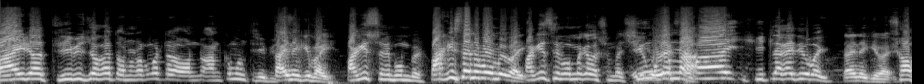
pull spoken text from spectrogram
বাইরে থ্রি পিস জগৎ অন্যরকম একটা আনকমন থ্রি পিস তাই নাকি ভাই? পাকিস্তানি বোম্বে। পাকিস্তানি বোম্বে ভাই। পাকিস্তানি বোম্বে কালেকশন ভাই। শিউ ভাই হিট লাগাই দিও ভাই। তাই নাকি ভাই? সব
